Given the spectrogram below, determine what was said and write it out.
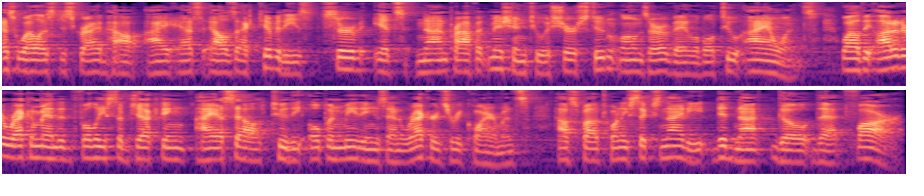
as well as describe how ISL's activities serve its nonprofit mission to assure student loans are available to Iowans. While the auditor recommended fully subjecting ISL to the open meetings and records requirements, House File 2690 did not go that far.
